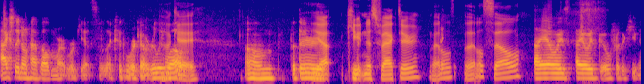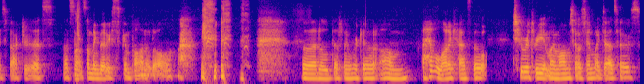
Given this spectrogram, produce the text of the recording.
I actually don't have album artwork yet, so that could work out really well. Okay. Um, but they're Yep. Cuteness factor. That'll that'll sell. I always I always go for the cuteness factor. That's that's not something that I skimp on at all. so that'll definitely work out. Um, I have a lot of cats though, two or three at my mom's house and my dad's house.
